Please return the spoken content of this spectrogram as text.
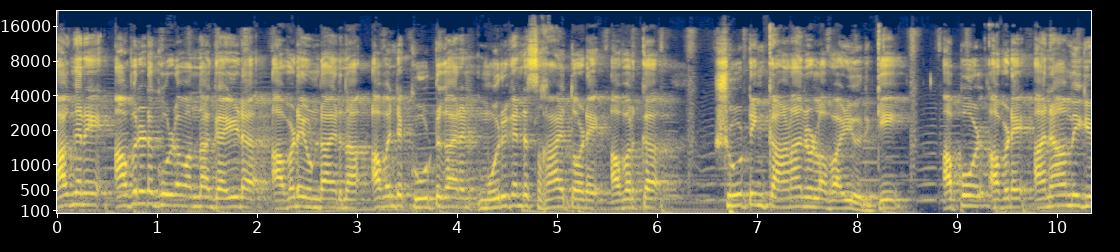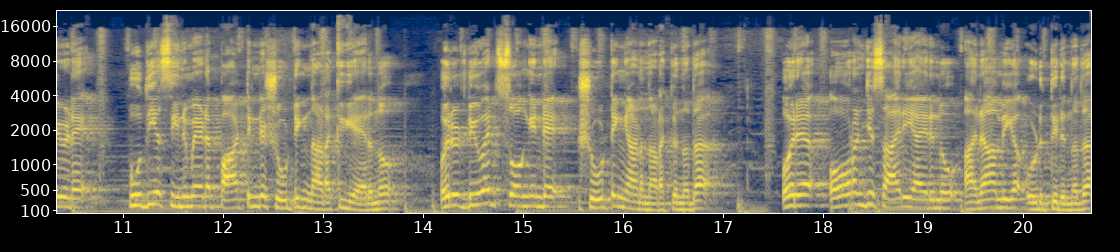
അങ്ങനെ അവരുടെ കൂടെ വന്ന ഗൈഡ് അവിടെ ഉണ്ടായിരുന്ന അവന്റെ കൂട്ടുകാരൻ മുരുകന്റെ സഹായത്തോടെ അവർക്ക് ഷൂട്ടിംഗ് കാണാനുള്ള വഴി ഒരുക്കി. അപ്പോൾ അവിടെ അനാമികയുടെ പുതിയ സിനിമയുടെ പാട്ടിന്റെ ഷൂട്ടിംഗ് നടക്കുകയായിരുന്നു. ഒരു ഡ്യുവറ്റ് സോങ്ങിന്റെ ഷൂട്ടിംഗ് ആണ് നടക്കുന്നത്. ഒരു ഓറഞ്ച് സാരിയായിരുന്നു അനാമിക ഉടുത്തിരുന്നത്.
